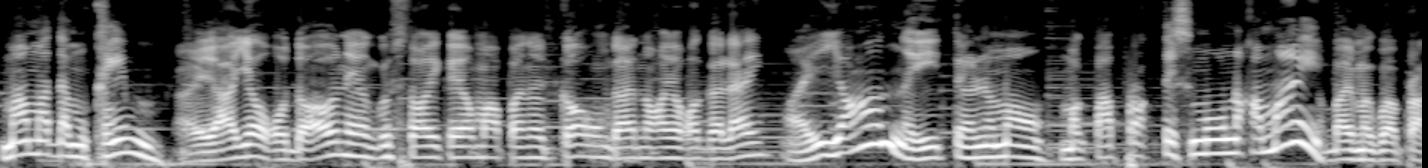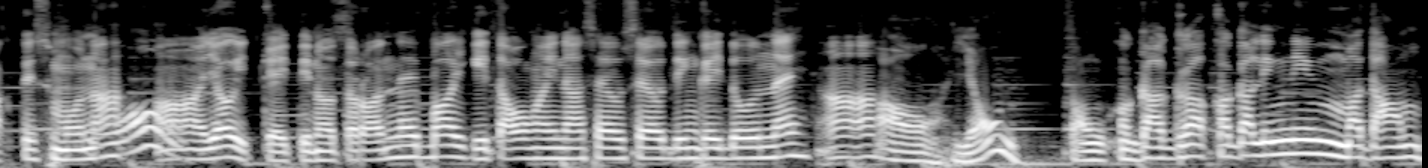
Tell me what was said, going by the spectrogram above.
Mama Dam Kim. Ay, ayaw ko doon eh. Gusto ko kayo mapanood ko kung gaano kayo kagalay. Ay, yan. Ay, tinan mo, magpa-practice muna kamay. Abay, magpa-practice muna. Oo. Ah, yo, it kay tinuturuan eh, boy. Kita ko ngayon nasayaw-sayaw din kay doon eh. Ah, ah. Oh, yun. Ang kagaga, kagaling ni Madam.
